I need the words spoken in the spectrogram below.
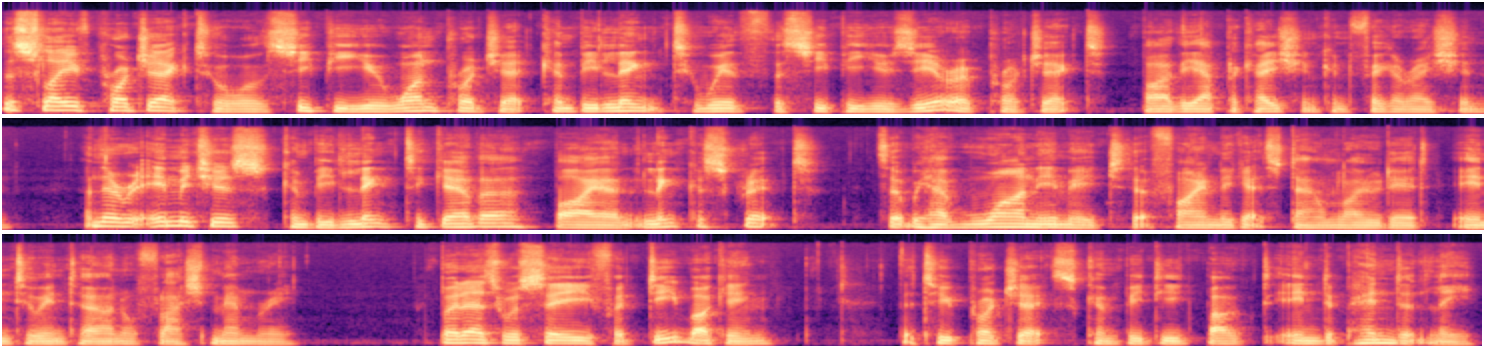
The slave project or the CPU1 project can be linked with the CPU0 project by the application configuration. And their images can be linked together by a linker script so that we have one image that finally gets downloaded into internal flash memory. But as we'll see for debugging, the two projects can be debugged independently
